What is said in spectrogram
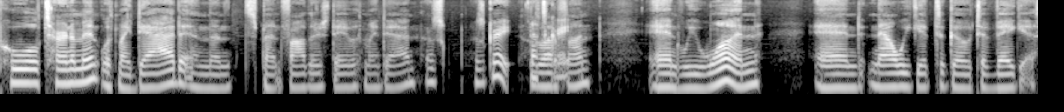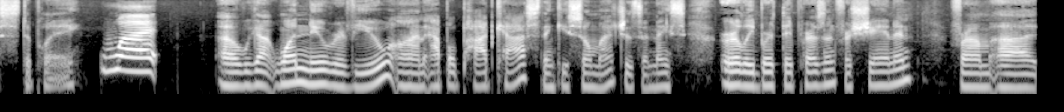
pool tournament with my dad, and then spent Father's Day with my dad. It was it was great. It was That's a lot great. of fun, and we won. And now we get to go to Vegas to play. What? Uh, we got one new review on Apple Podcasts. Thank you so much. It's a nice early birthday present for Shannon from uh,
